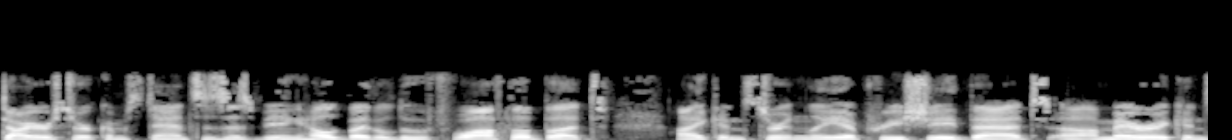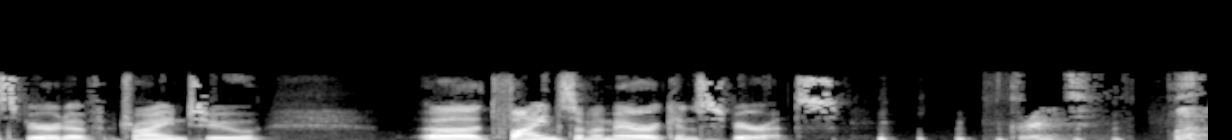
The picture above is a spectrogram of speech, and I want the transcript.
dire circumstances as being held by the Luftwaffe, but I can certainly appreciate that uh, American spirit of trying to uh, find some American spirits. Great. Well,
